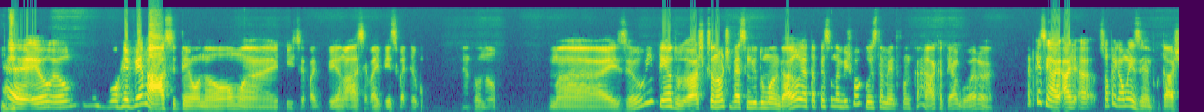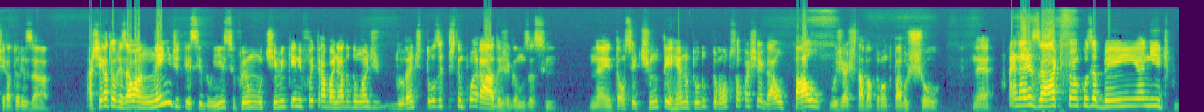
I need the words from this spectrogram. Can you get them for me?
De... É, eu, eu vou revelar se tem ou não, mas você vai ver lá, você vai ver se vai ter algum ou não. Mas eu entendo, eu acho que se eu não tivesse lido o mangá, eu ia estar pensando a mesma coisa também. Falando, caraca, até agora. É porque assim, a, a, só pegar um exemplo, tá? A Shira Torizawa. A Shira Torizawa, além de ter sido isso, foi um time que ele foi trabalhado durante, durante todas as temporadas, digamos assim. Né? Então você tinha um terreno todo pronto só para chegar, o palco já estava pronto para o show. Né? A Narizaki foi uma coisa bem ali, tipo,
